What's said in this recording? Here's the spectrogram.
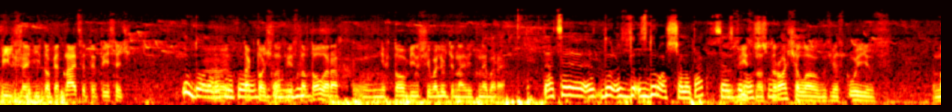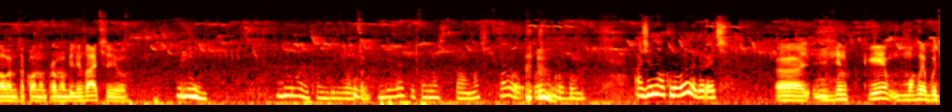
більше, і до 15 тисяч. Ну, в доларах Е, ми про Так точно, звісно, в доларах ніхто в іншій валюті навіть не бере. А це до- здорожчало, так? Це Звісно, здорожчало. здорожчало в зв'язку із новим законом про мобілізацію. Не говоримо про мобілізацію. Мобілізація це наша справа. Наша справа охорона кордону. А жінок ловили, до речі? Е, жінки могли бути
